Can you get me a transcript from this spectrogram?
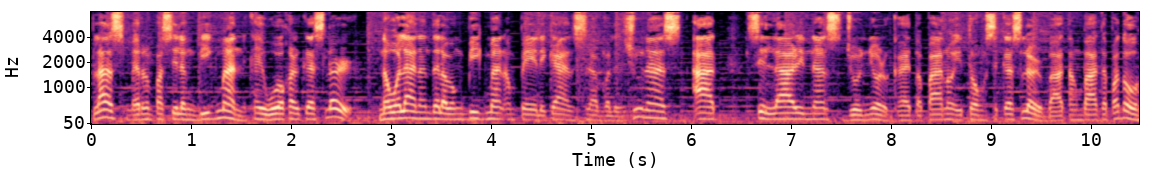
plus, meron pa silang big man kay Walker Kessler. Nawala ng dalawang big man ang Pelicans na Valenciunas at si Larry Nance Jr. Kahit pa paano itong si Kessler, batang bata pa to,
